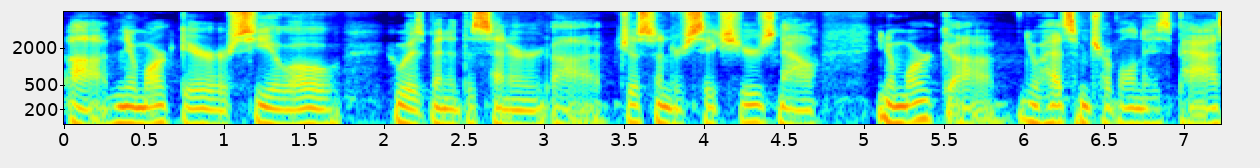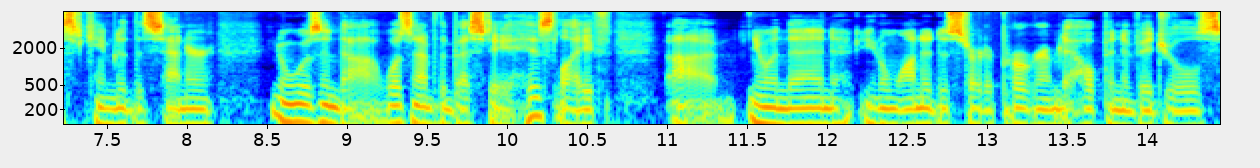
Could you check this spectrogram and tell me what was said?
uh, you know, Mark Dare, our COO, who has been at the center uh, just under six years now. You know, Mark, uh, you know, had some trouble in his past, came to the center, you know, wasn't uh, wasn't having the best day of his life, uh, you know, and then you know wanted to start a program to help individuals,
